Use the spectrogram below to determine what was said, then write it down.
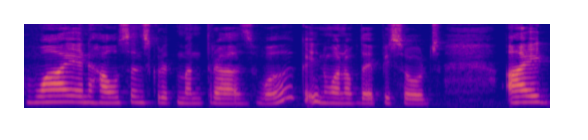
why and how Sanskrit mantras work in one of the episodes. I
